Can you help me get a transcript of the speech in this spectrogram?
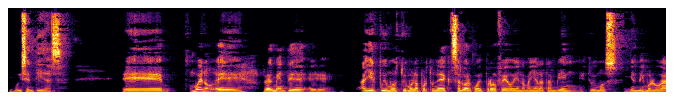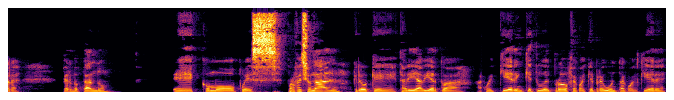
y muy sentidas. Eh, bueno, eh, realmente eh, ayer pudimos, tuvimos la oportunidad de saludar con el profe, hoy en la mañana también estuvimos en el mismo lugar pernoctando. Eh, como pues profesional, creo que estaría abierto a, a, cualquier inquietud del profe, cualquier pregunta, cualquier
